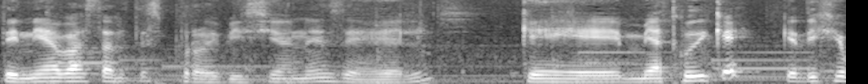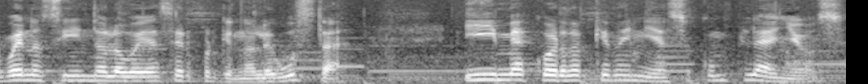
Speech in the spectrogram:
tenía bastantes prohibiciones de él que me adjudiqué, que dije, bueno, sí, no lo voy a hacer porque no le gusta. Y me acuerdo que venía su cumpleaños,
